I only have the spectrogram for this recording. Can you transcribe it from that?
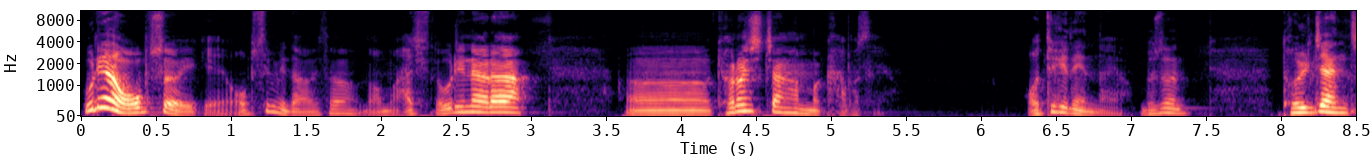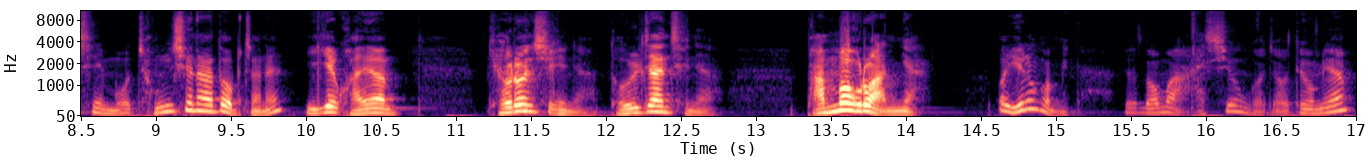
우리나라 없어요. 이게 없습니다. 그래서 너무 아쉽다. 우리나라 어, 결혼식장 한번 가보세요. 어떻게 됐나요? 무슨 돌잔치 뭐 정신하도 없잖아요. 이게 과연 결혼식이냐, 돌잔치냐, 밥 먹으러 왔냐, 뭐 이런 겁니다. 그래서 너무 아쉬운 거죠. 어떻게 보면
